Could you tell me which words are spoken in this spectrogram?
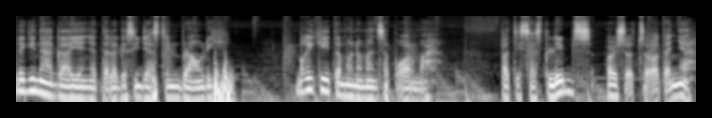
na ginagaya niya talaga si Justin Brownlee. Makikita mo naman sa forma, pati sa sleeves or suot-suotan niya.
